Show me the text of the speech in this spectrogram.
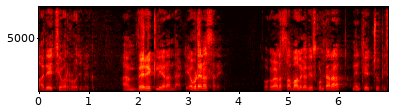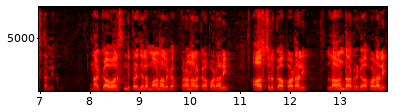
అదే చివరి రోజు మీకు. I'm very clear on that ఎవడైనా సరే ఒకవేళ సవాలుగా తీసుకుంటారా నేను చేసి చూపిస్తా మీకు. నాకు కావాల్సింది ప్రజల మానాలుగా ప్రాణాలు కాపాడాలి ఆస్తులు కాపాడాలి లా అండ్ ఆర్డర్ కాపాడాలి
